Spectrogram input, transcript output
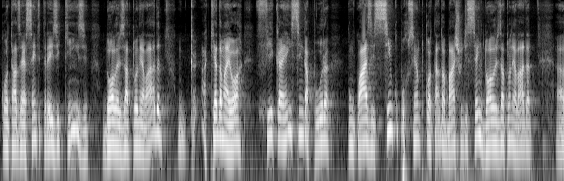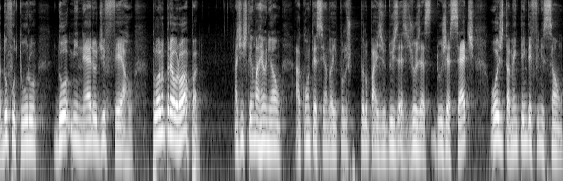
cotados a 103,15 dólares a tonelada. A queda maior fica em Singapura, com quase 5% cotado abaixo de 100 dólares a tonelada uh, do futuro do minério de ferro. Plano para a Europa, a gente tem uma reunião acontecendo aí pelos, pelo país do, do G7. Hoje também tem definição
